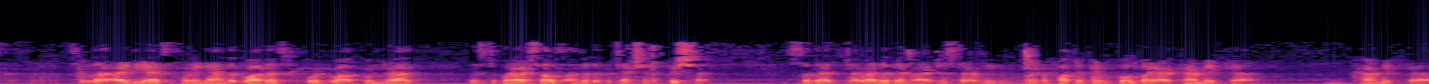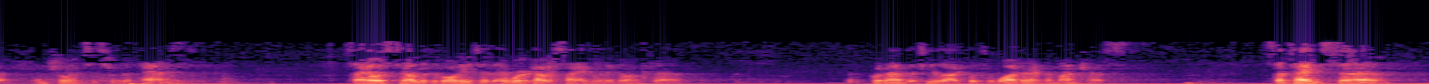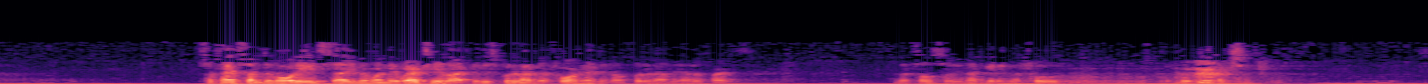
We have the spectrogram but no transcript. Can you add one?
So the idea is putting on the Dwadas, Urdhva, Pundra is to put ourselves under the protection of Krishna. So that uh, rather than our just our being like a puppet being pulled by our karmic uh, karmic uh, influences from the past. So I always tell the devotees that they work outside when they don't uh, put on the tilak with the water and the mantras. Sometimes, uh, sometimes some devotees, uh, even when they wear tilak, they just put it on their forehead. They don't put it on the other parts. And that's also you're not getting the full, the full protection.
